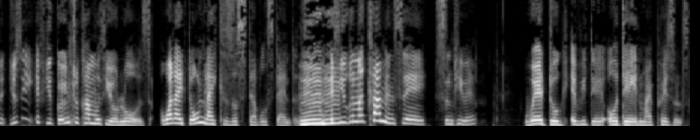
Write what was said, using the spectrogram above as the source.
have. You see, if you're going to come with your laws, what I don't like is this double standard. Mm-hmm. If you're gonna come and say, "Simpiwe, wear doek every day, all day in my presence,"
